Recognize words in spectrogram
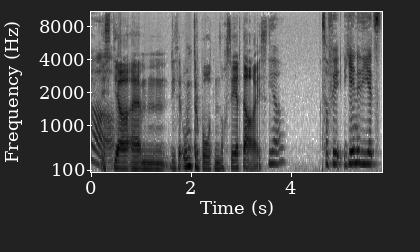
Ja. ist ja ähm, dieser Unterboden noch sehr da ist. Ja. So für jene, die jetzt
